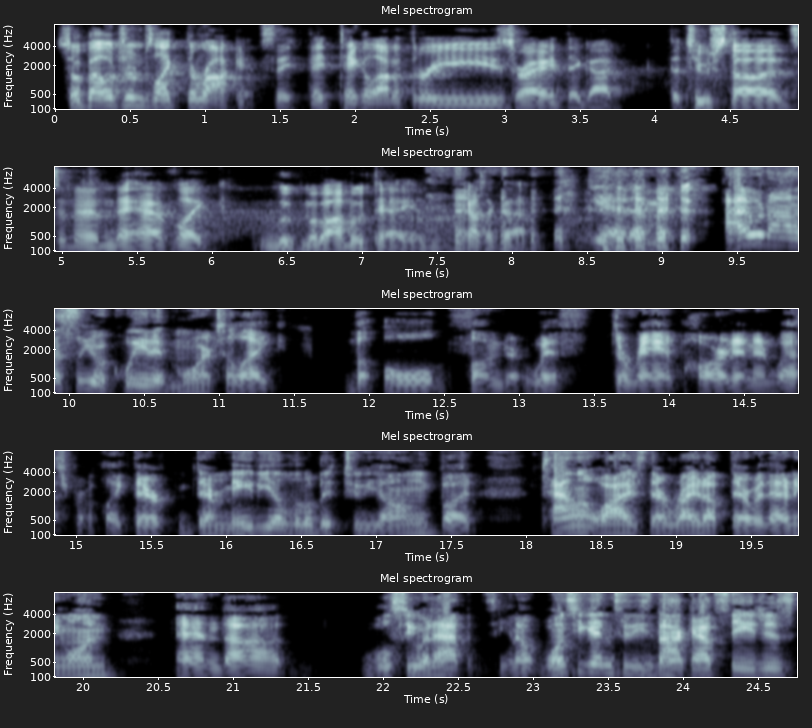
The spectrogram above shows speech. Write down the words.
So Belgium's like the Rockets. They they take a lot of threes, right? They got the two studs, and then they have like Luke Moute and guys like that. yeah, that might, I would honestly equate it more to like the old Thunder with Durant, Harden, and Westbrook. Like they're they're maybe a little bit too young, but talent wise, they're right up there with anyone. And uh, we'll see what happens. You know, once you get into these knockout stages,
